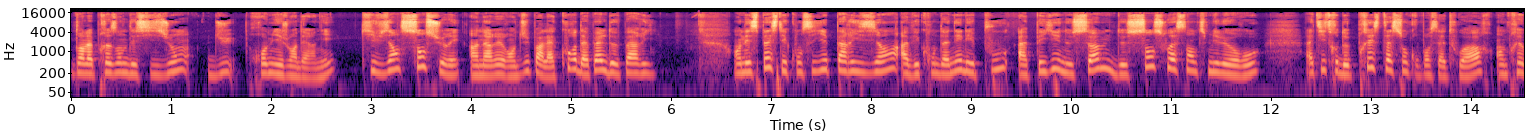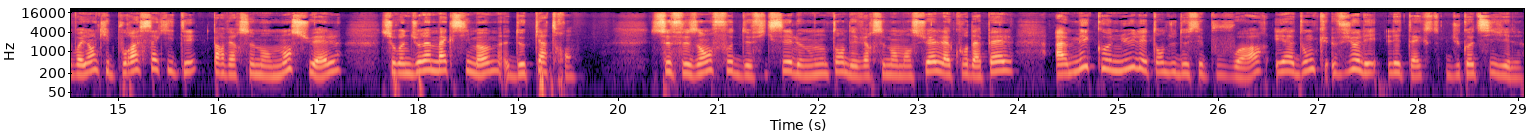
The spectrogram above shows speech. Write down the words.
dans la présente décision du 1er juin dernier, qui vient censurer un arrêt rendu par la Cour d'appel de Paris. En espèces, les conseillers parisiens avaient condamné l'époux à payer une somme de 160 000 euros à titre de prestation compensatoire en prévoyant qu'il pourra s'acquitter par versement mensuel sur une durée maximum de 4 ans. Ce faisant, faute de fixer le montant des versements mensuels, la Cour d'appel a méconnu l'étendue de ses pouvoirs et a donc violé les textes du Code civil.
